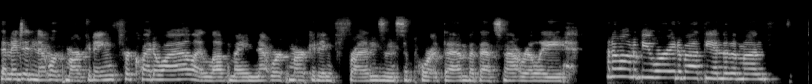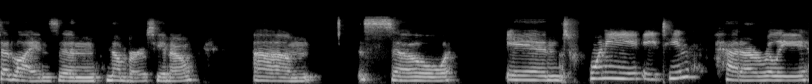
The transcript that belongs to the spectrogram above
then I did network marketing for quite a while. I love my network marketing friends and support them, but that's not really, I don't want to be worried about the end of the month deadlines and numbers, you know? Um, so in 2018, had a really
